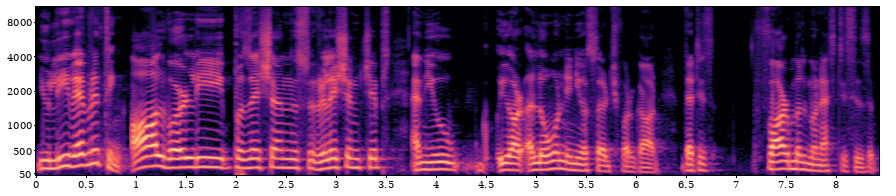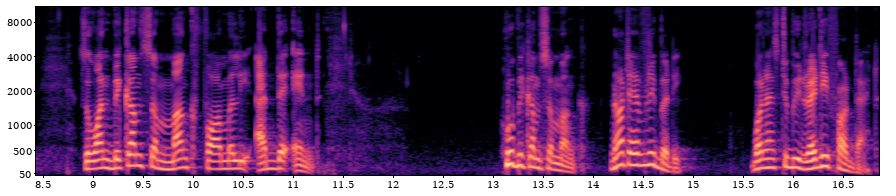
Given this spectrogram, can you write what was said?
you leave everything, all worldly possessions, relationships, and you, you are alone in your search for God. That is formal monasticism. So one becomes a monk formally at the end. Who becomes a monk? Not everybody. One has to be ready for that.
